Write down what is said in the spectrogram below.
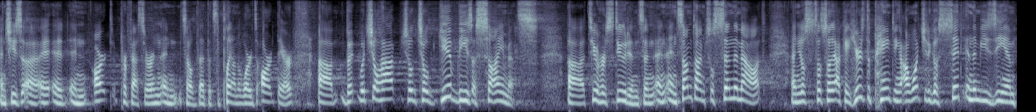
And she's a, a, an art professor, and, and so that, that's the play on the words art there. Uh, but what she'll have, she'll, she'll give these assignments uh, to her students. And, and, and sometimes she'll send them out and you'll say, okay, here's the painting. I want you to go sit in the museum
